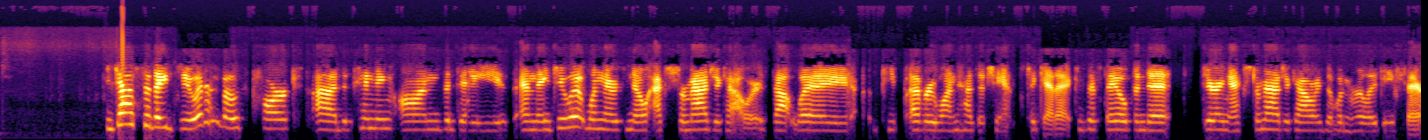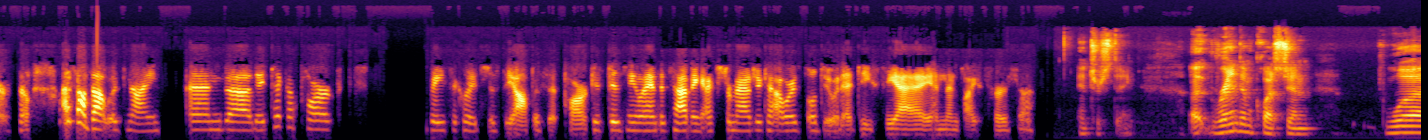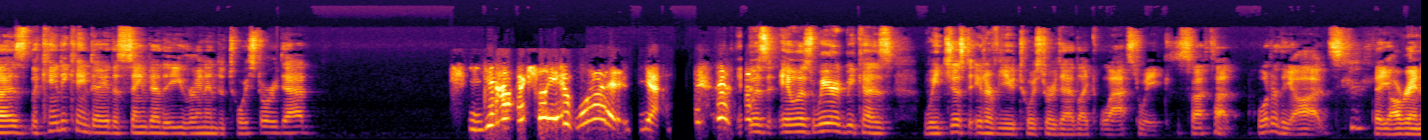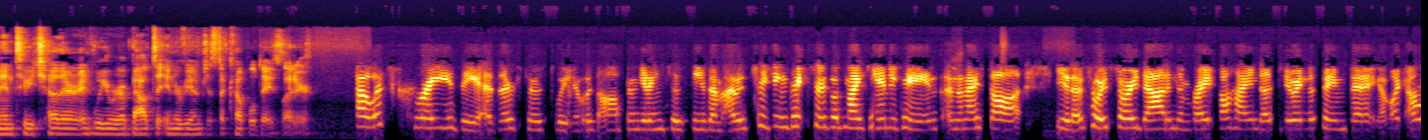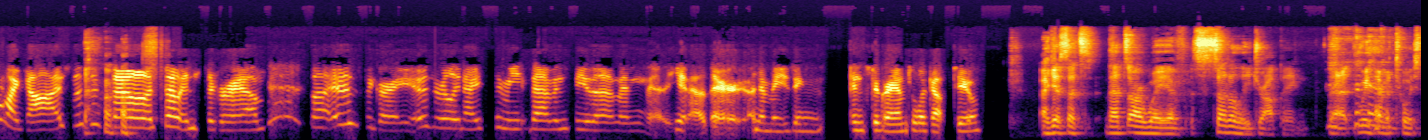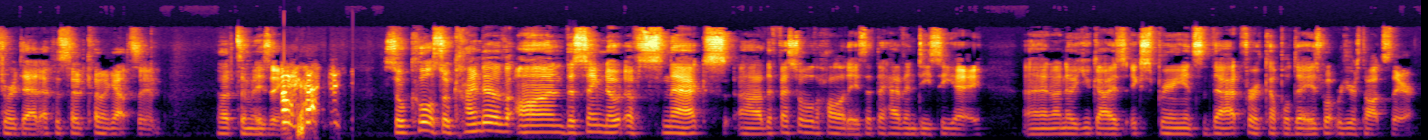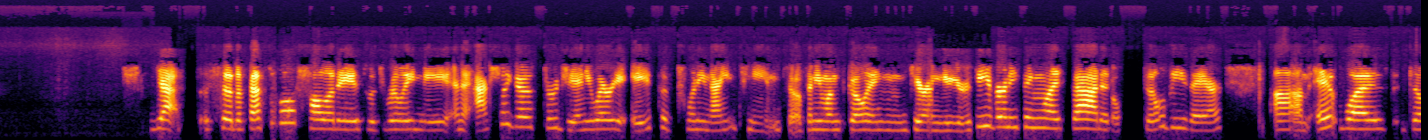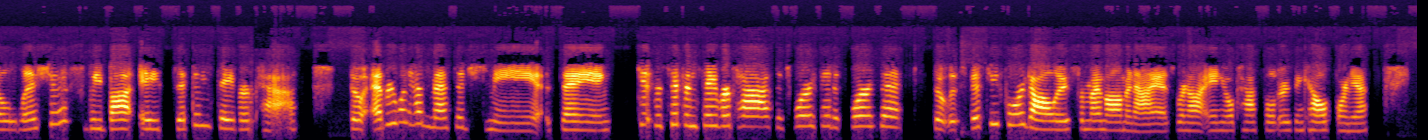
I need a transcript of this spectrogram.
Yeah, so they do it in both parks, uh, depending on the days, and they do it when there's no extra magic hours. That way, people, everyone has a chance to get it. Because if they opened it during extra magic hours, it wouldn't really be fair. So I thought that was nice. And uh, they pick a park. Basically, it's just the opposite park. If Disneyland is having extra magic hours, they'll do it at DCA, and then vice versa. Interesting. Uh, random question was the candy cane day the same day that you ran into Toy Story Dad? Yeah, actually it was. Yeah. it was it was weird because we just interviewed Toy Story Dad like last week. So I thought, what are the odds that y'all ran into each other and we were about to interview him just a couple days later? Oh, it's crazy. They're so sweet. It was awesome getting to see them. I was taking pictures with my candy canes and then I saw you know, Toy Story Dad, and then right behind us doing the same thing. I'm like, oh my gosh, this is so so Instagram. But it was great. It was really nice to meet them and see them, and you know, they're an amazing Instagram to look up to. I guess that's that's our way of subtly dropping that we have a Toy Story Dad episode coming out soon. That's amazing. So cool. So kind of on the same note of snacks, uh, the Festival of the Holidays that they have in DCA, and I know you guys experienced that for a couple days. What were your thoughts there? Yes. So the Festival of Holidays was really neat, and it actually goes through January 8th of 2019. So if anyone's going during New Year's Eve or anything like that, it'll still be there. Um, it was delicious. We bought a sip and savor pass. So everyone had messaged me saying, get the sip and savor pass. It's worth it. It's worth it. So it was $54 for my mom and I, as we're not annual pass holders in California.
